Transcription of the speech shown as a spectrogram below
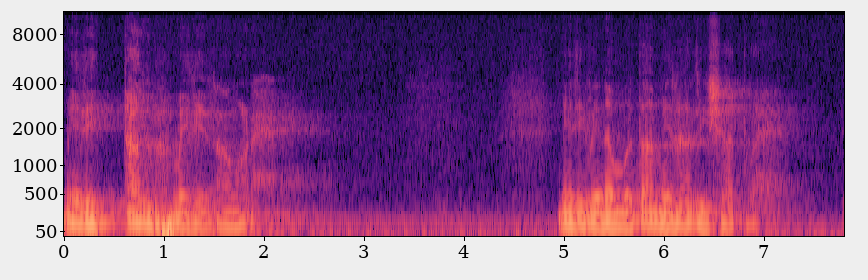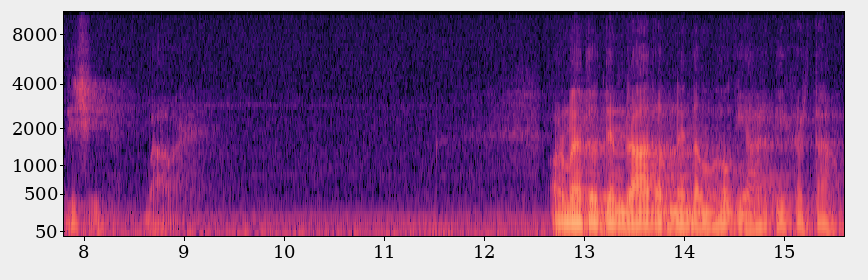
मेरी तंभ मेरे रावण है। मेरी विनम्रता, मेरा ऋषत्व है। ऋषि है भाव है। और मैं तो दिन रात अपने दम्भों की आरती करता हूँ।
